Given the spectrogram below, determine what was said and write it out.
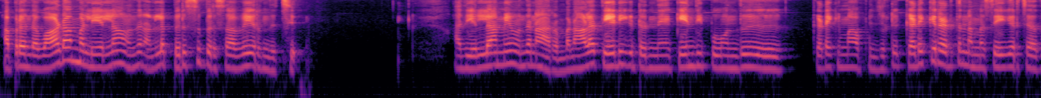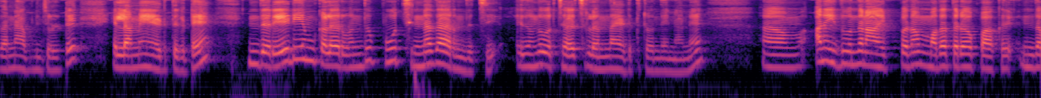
அப்புறம் இந்த வாடாமல்லி எல்லாம் வந்து நல்லா பெருசு பெருசாகவே இருந்துச்சு. அது எல்லாமே வந்து நான் ரொம்ப நாளாக தேடிக்கிட்டு இருந்தேன். கேந்திப்பூ வந்து கிடைக்குமா அப்படின்னு சொல்லிட்டு கிடைக்கிற இடத்துல நம்ம சேகரித்தா தானே அப்படின்னு சொல்லிட்டு எல்லாமே எடுத்துக்கிட்டேன். இந்த ரேடியம் கலர் வந்து பூ சின்னதாக இருந்துச்சு. இது வந்து ஒரு சர்ச்சில் இருந்து தான் எடுத்துகிட்டு வந்தேன் நான். ஆனால் இது வந்து நான் இப்போ தான் மொத தடவை பார்க்குறேன் இந்த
